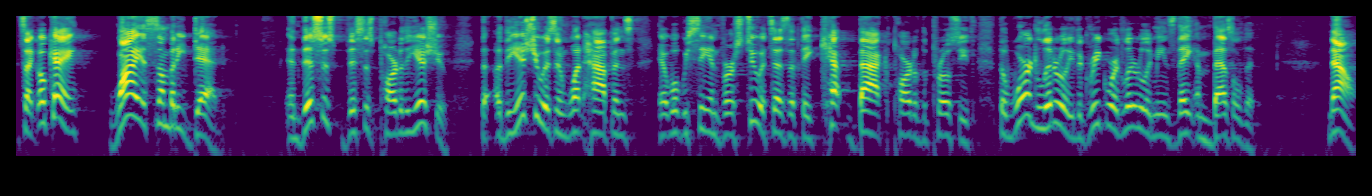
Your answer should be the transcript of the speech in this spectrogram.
It's like, okay, why is somebody dead? And this is, this is part of the issue. The, uh, the issue is in what happens at what we see in verse 2. It says that they kept back part of the proceeds. The word literally, the Greek word literally means they embezzled it. Now,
